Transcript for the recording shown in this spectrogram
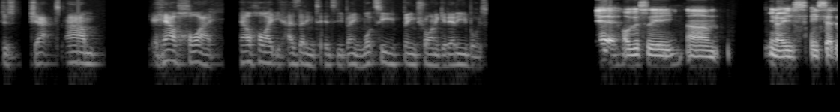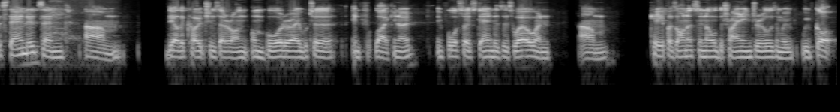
just jacked. Um, how high? How high has that intensity been? What's he been trying to get out of you boys? yeah. Obviously, um, you know, he's he's set the standards, and um, the other coaches that are on, on board are able to enf- like you know enforce those standards as well, and um, keep us honest in all the training drills, and we've we've got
